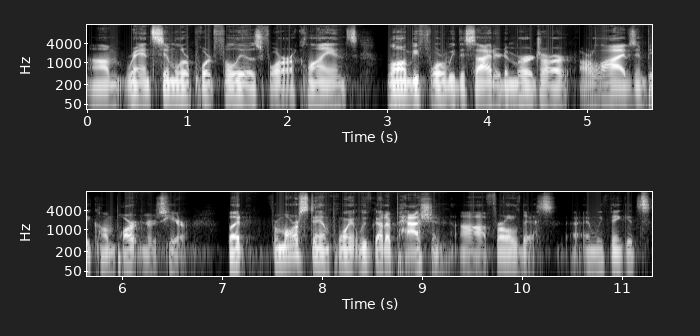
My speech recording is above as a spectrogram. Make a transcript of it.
um, ran similar portfolios for our clients long before we decided to merge our, our lives and become partners here. But from our standpoint, we've got a passion uh, for all this, and we think it's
